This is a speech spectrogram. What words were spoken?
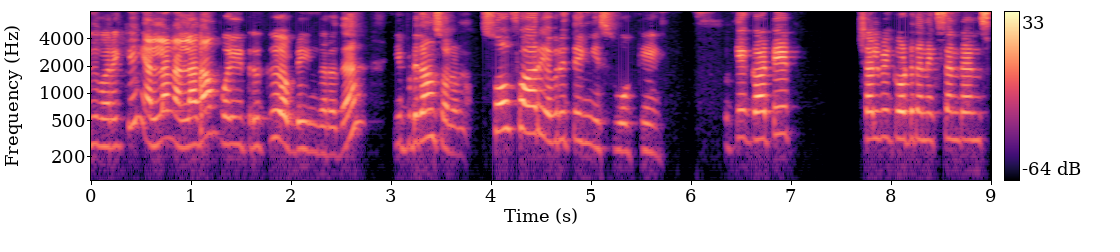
இது வரைக்கும் எல்லாம் நல்லா தான் போயிட்டு இருக்கு அப்படிங்கிறத இப்படிதான் சொல்லணும். So far everything is okay okay got it shall we go to the next sentence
